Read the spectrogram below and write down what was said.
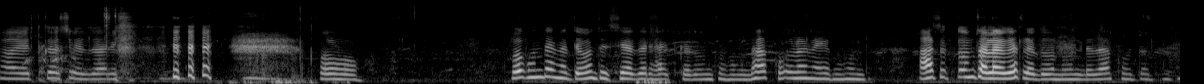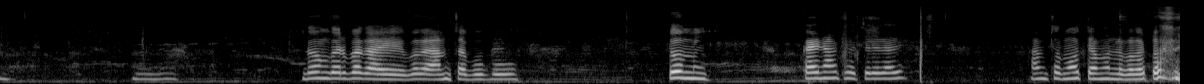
आहेत का शेजारी. हो हो. बघून द्या ना ते म्हणते शेजारी आहेत का तुमचं मग दाखवलं नाही एक मुंड असं तुमचा लाव घेतलं दोन मुंडं दाखवतात डोंगर बघा आहे बघा आमचा बुबू. टोमी. काय नाव ठेवायचं रे दादी? आमचं मोत्या म्हणलं बघा टोमी.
